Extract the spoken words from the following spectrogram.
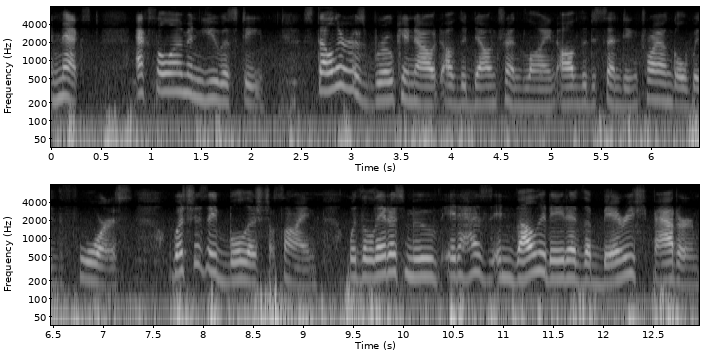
Next, XLM and USD. Stellar has broken out of the downtrend line of the descending triangle with force, which is a bullish sign. With the latest move, it has invalidated the bearish pattern.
